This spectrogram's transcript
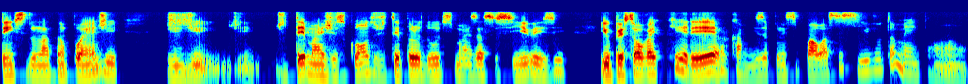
Tem sido na campanha de, de, de, de, de ter mais descontos, de ter produtos mais acessíveis e, e o pessoal vai querer a camisa principal acessível também. Então,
